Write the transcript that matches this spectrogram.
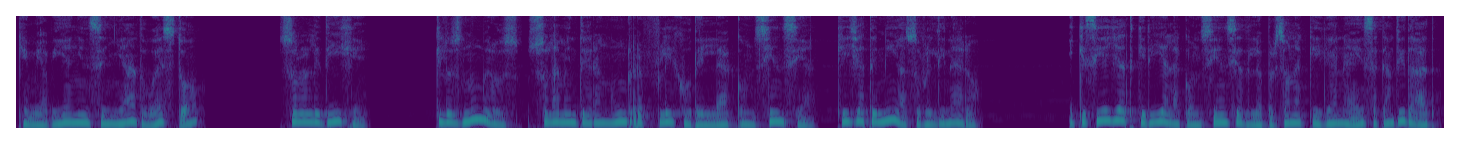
que me habían enseñado esto, solo le dije que los números solamente eran un reflejo de la conciencia que ella tenía sobre el dinero y que si ella adquiría la conciencia de la persona que gana esa cantidad,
